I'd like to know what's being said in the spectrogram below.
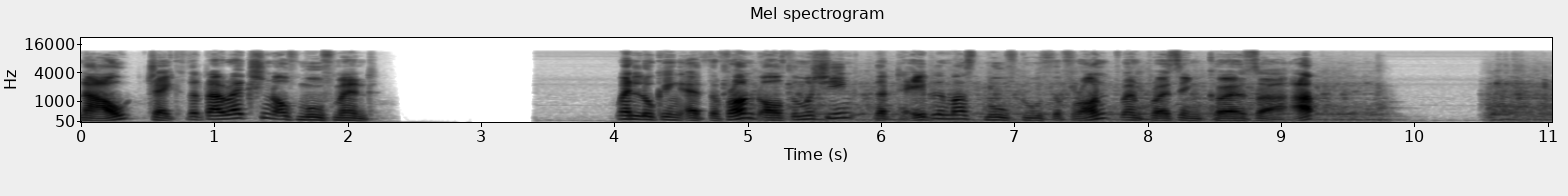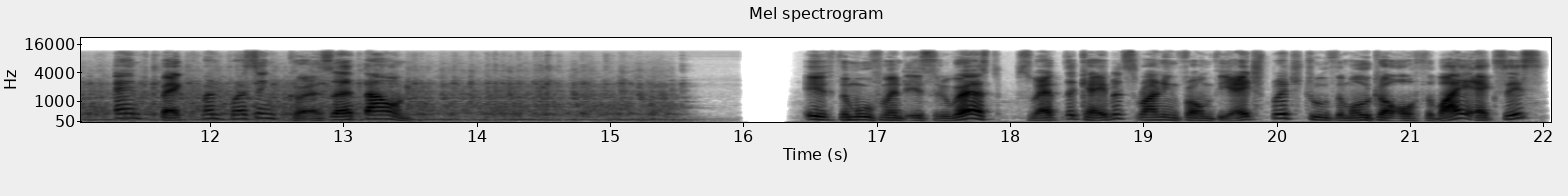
Now check the direction of movement. When looking at the front of the machine, the table must move to the front when pressing cursor up and back when pressing cursor down. If the movement is reversed, swap the cables running from the H-bridge to the motor of the Y-axis,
